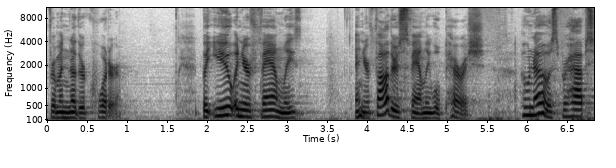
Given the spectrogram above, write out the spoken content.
from another quarter. But you and your families and your father's family will perish. Who knows? Perhaps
